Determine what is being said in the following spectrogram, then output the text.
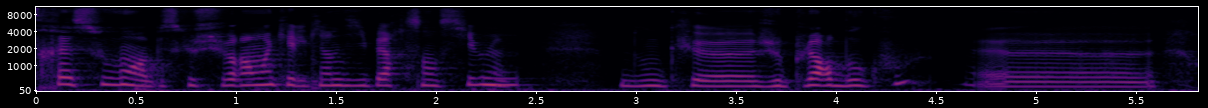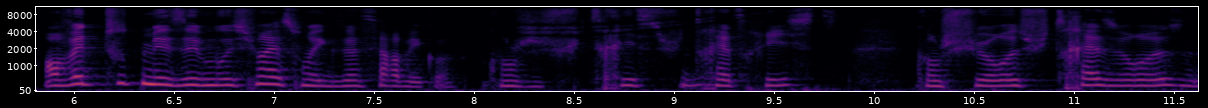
très souvent, hein, parce que je suis vraiment quelqu'un d'hypersensible, mmh. donc je pleure beaucoup. Euh, en fait, toutes mes émotions, elles sont exacerbées. Quoi. Quand je suis triste, je suis très triste. Quand je suis heureuse, je suis très heureuse.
